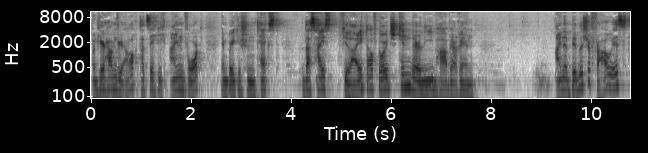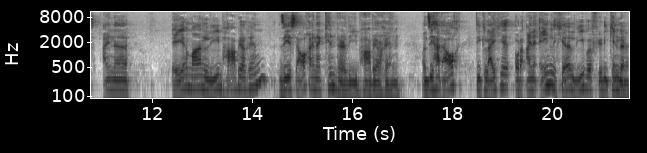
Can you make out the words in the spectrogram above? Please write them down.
Und hier haben wir auch tatsächlich ein Wort im griechischen Text, das heißt vielleicht auf Deutsch Kinderliebhaberin. Eine biblische Frau ist eine Ehemannliebhaberin. Sie ist auch eine Kinderliebhaberin. Und sie hat auch die gleiche oder eine ähnliche Liebe für die Kinder.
